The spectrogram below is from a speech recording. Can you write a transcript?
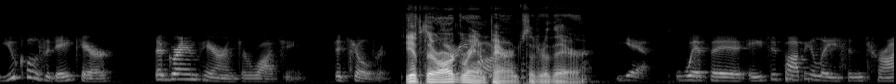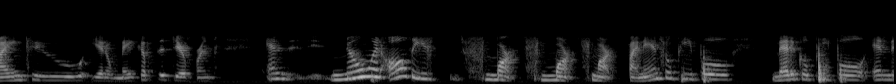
you close a daycare, the grandparents are watching the children. if there are There you are. grandparents that are there. Yeah, with an aged population trying to, you know, make up the difference. And knowing all these smart, smart, smart financial people, medical people, and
